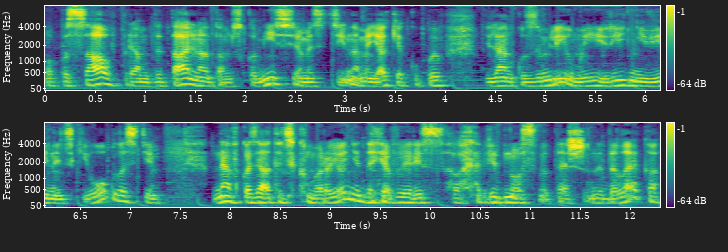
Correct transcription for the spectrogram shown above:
описав прям детально там з комісіями, з цінами, як я купив ділянку землі у моїй рідній Вінницькій області, не в Козятинському районі, де я виріс, відносно теж недалеко.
